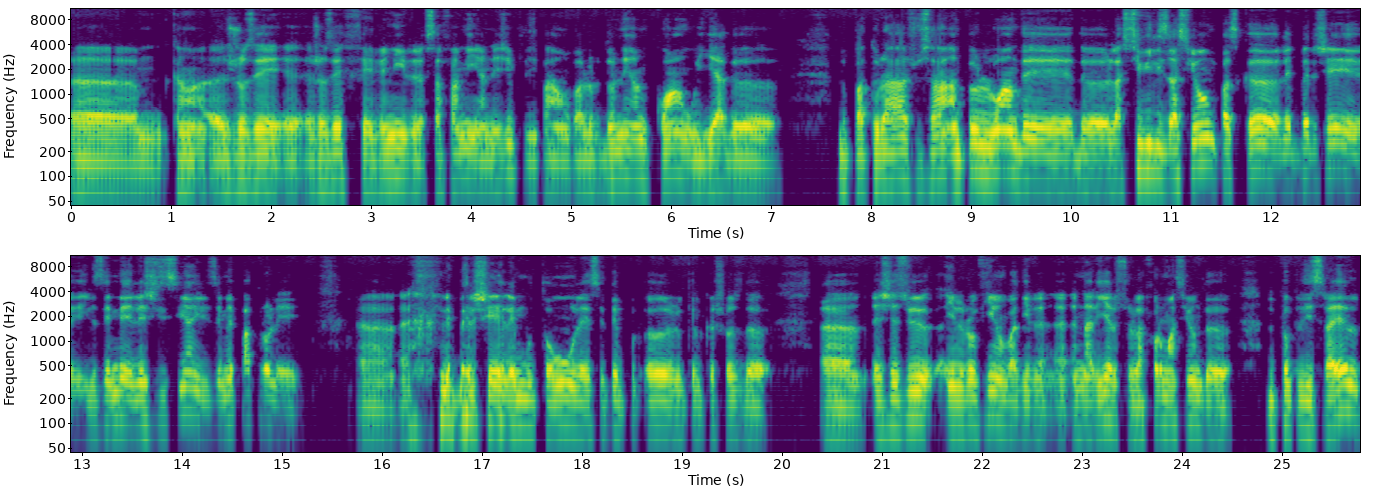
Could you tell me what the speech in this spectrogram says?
euh, quand José, José fait venir sa famille en Égypte, il dit bah, on va leur donner un coin où il y a de, du pâturage, ça, un peu loin de, de la civilisation, parce que les bergers, ils aimaient, les Égyptiens, ils aimaient pas trop les euh, les bergers, les moutons, c'était pour eux quelque chose de... Euh, Jésus, il revient, on va dire, en arrière sur la formation du peuple d'Israël.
